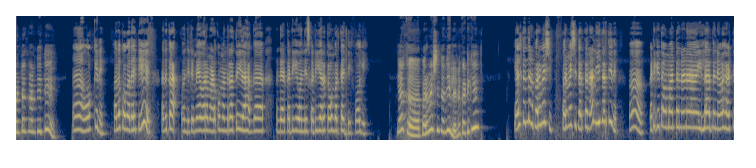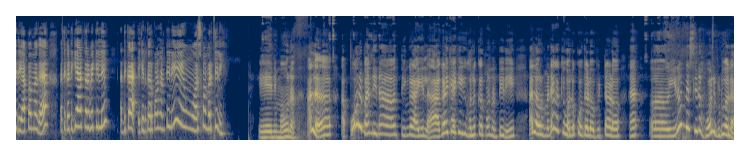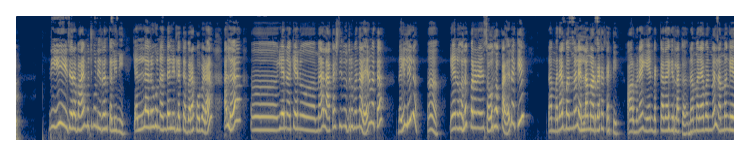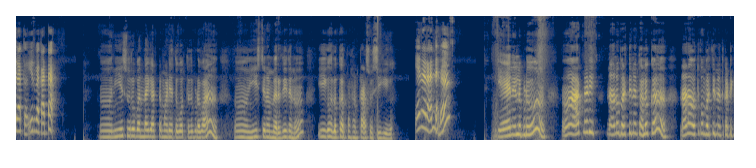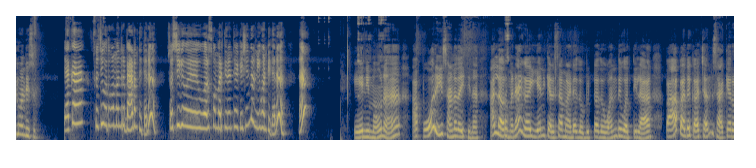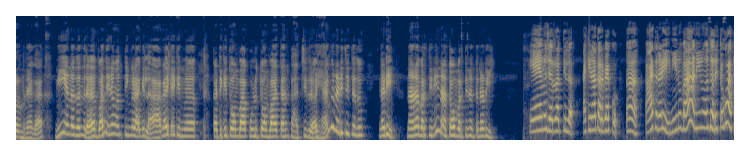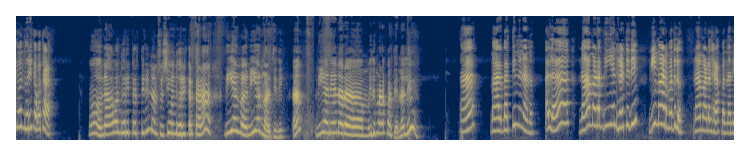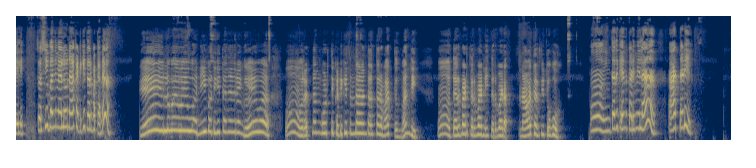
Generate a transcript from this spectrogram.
ಹೊಂಟಂಗ್ ಕಾಣ್ತೈತಿ? ಹಾ ಹೋಗ್ತೀನಿ. ಹೊಲಕ್ಕೆ ಹೋಗೋದೈತಿ. ಅದಕ್ಕೆ ಒಂದಿಟ್ಟು ಮೇವರ ಮಾಡ್ಕೊಂಡ್ ಬಂದ್ರಾತು ಇಲ್ಲ ಹಗ್ಗ ಒಂದೆರಡು ಕಟ್ಟಿಗೆ ಒಂದಿಷ್ಟು ಕಟ್ಟಿಗೆ ಯಾರ ತೊಗೊಂಬರ್ತೈತಿ. ಹೋಗಿ. ಯಾಕ ಪರಮೇಶ್ ತಂದಿಲ್ಲ ಕಟ್ಟಿಗೆ? ಎಲ್ಲಿ ತಂದನ ಪರಮೇಶಿ? ಪರಮೇಶಿ ತರ್ತಾನ? ನೀ ತರ್ತಿದ್ದೆ ಹಾ ಕಟ್ಟಿಗೆ ತಗೊಂಬ ಅಂತ ನಾನು ಇಲ್ಲ ಅಂತ ನೀವು ಹೇಳ್ತೀರಿ. ಅಪ್ಪ ಮಗ ಮತ್ತೆ ಕಟ್ಟಿಗೆ ಯಾರು ತರಬೇಕಿಲ್ಲಿ? ಅದಕ್ಕೆ ಈಗಿನ ಕರ್ಕೊಂಡು ಹೊಂಟೀನಿ ಒರ್ಸ್ಕೊಂಡ್ ಬರ್ತೀನಿ. ಏ ನಿಮ್ಮ ಮೌನ ಅಲ್ಲ ಆ ಪೋರಿ ಬಂದಿನ ಒಂದ್ ತಿಂಗಳಾಗಿಲ್ಲ. ಅಗಳಿಕಾಗಿ ಹೊಲಕ್ಕೆ ಕರ್ಕೊಂಡು ಹೊಂಟಿದಿ. ಅಲ್ಲ ಅವ್ರ ಮನೆಗೆ ಹೊಲಕ್ ಹೊಲಕ್ಕೆ ಹೋಗ್ಯಾಳು ಬಿಟ್ಟಾಳೋ ಹಾಂ ಇನ್ನೊಂದಷ್ಟು ದಿನ ಹೋಲಿ ಬಿಡುವಲ್ಲ? ನೀ ಜರ ಬಾಯಿ ಮುಚ್ಕೊಂಡು ಇರೋದು ಕಲೀನಿ. ಎಲ್ಲರಿಗೂ ನಂದಲ್ಲಿ ಇಡ್ಲತ್ತ ಬರಕ್ ಹೋಗ್ಬೇಡ. ಅಲ್ಲ ಏನಕೇನು ಮ್ಯಾಲ ಆಕಾಶದಿಂದ ಉದ್ರ ಬಂದಾಳೆ ಏನು ಮತ್ತ ಇಲ್ಲ ಹಾ ಏನು ಹೊಲಕ್ಕೆ ಬರೋಣ ಏನು ಸೌದ್ ಹೋಗ್ತಾಳೆ ಏನಕಿ ನಮ್ಮ ಮನೆಗೆ ಬಂದ್ಮೇಲೆ ಎಲ್ಲ ಮಾಡ್ಬೇಕಾಕತ್ತಿ ಅವ್ರ ಮನೆಗೆ ಏನು ಬೇಕಾದಾಗಿರ್ಲಕ್ಕ? ನಮ್ಮ ಮನೆಗೆ ಬಂದ್ಮೇಲೆ ನಮ್ಮಂಗೆ ಇರಕ್ಕ ಇರ್ಬೇಕಟ್ಟ? ನೀ ಸುರು ಬಂದಾಗ ಅಟ್ಟ ಮಾಡಿ ಅಂತ ಗೊತ್ತದ ಬಿಡವಾ ಈಸ್ಟ್ ದಿನ ಮೆರೆದಿದ್ದನು ಈಗ ಹೊಲಕ್ಕೆ ಕರ್ಕೊಂಡು ಹೊಂಟಾಳ ಸೊಸಿಗೆ ಈಗ. ಏನಾರ ಅಂದನು? ಏನಿಲ್ಲ ಬಿಡು. ಆತ್ ನಡಿ. ನಾನು ಬರ್ತೀನಿ ಅಂತ ಹೊಲಕ್ಕೆ. ನಾನು ಹೊತ್ಕೊಂಡ್ ಬರ್ತೀನಿ ಅಂತ ಕಟ್ಟಿಗೆ ಒಂದಿಸು ಯಾಕ? ಸೊಸಿ ಓದ್ಕೊಂಬಂದ್ರೆ ಬ್ಯಾಡ ಅಂತಿದ್ದಾನ? ಸಸಿಗೆ ಒರೆಸ್ಕೊಂಡ್ ಬರ್ತೀನಿ ಅಂತ ಹೇಳಿ ನೀ ಹೊಂಟಿದ್ದಾನ? ಏ ನಿಮ್ಮ ಅವನ ಆ ಪೋರಿ ಸಣ್ಣದೈತಿನ ಅಲ್ಲ ಅವ್ರ ಮನ್ಯಾಗ ಏನು ಕೆಲಸ ಮಾಡೋದು ಬಿಟ್ಟೋದು ಒಂದು ಗೊತ್ತಿಲ್ಲ. ಪಾಪ ಅದಕ್ಕೆ ಚಂದ ಸಾಕ್ಯಾರ ಅವ್ರ ಮನ್ಯಾಗ. ನೀ ಏನದಂದ್ರೆ ಬಂದ್ ಇನ್ನೂ ಒಂದ್ ತಿಂಗಳಾಗಿಲ್ಲ. ಆಗಳಿಕೆಕಿನ್ ಕಟ್ಟಿಗೆ ತೊಗೊಂಬಾ ಕುಳ್ ತೊಗೊಂಬಾ ಅಂತ ಹಚ್ಚಿದ್ರೆ ಹೆಂಗೆ ನಡೀತೈತೆ ಅದು? ನಡಿ ನಾನ ಬರ್ತೀನಿ ನಾ ತೊಗೊಂಬರ್ತೀನಿ ಅಂತ ನಡಿ. ಏನು ಜರುರತ್ತಿಲ್ಲ. ಆಕಿನ ತರಬೇಕು. ಹಾ ಆಯ್ತು ನಡಿ. ನೀನು ಬಾ ನೀನು ಒಂದು ಹೊರಿ ತಗೋ ಆಕಿ ಒಂದು ಹೊರಿ ತಗೋತಾಳ. ಹ್ಞೂ ನಾ ಒಂದು ಹೊರಿ ತರ್ತೀನಿ ನಾನು ಸುಶಿ ಒಂದು ಹೊರಿ ತರ್ತಾಳ? ನೀ ಏನ್ ನೀ ಏನ್ ಮಾಡ್ತಿದ್ದಿ ಹಾ ನೀ ಏನ್ ಏನಾರ ಇದು ಮಾಡಕ್ ಬರ್ತೇನಲ್ಲಿ ಹಾ ಮಾಡಿ ಬರ್ತೀನಿ ನಾನು. ಅಲ್ಲ ನಾ ಮಾಡಕ್ ನೀ ಏನು ಹೇಳ್ತಿದ್ದಿ ನೀ ಮಾಡ ಮೊದಲು. ನಾ ಮಾಡೋದು ಹೇಳಕ್ ಬಂದ ಇಲ್ಲಿ ಸಸಿ ಬಂದ ಮೇಲೂ ನಾ ಕಟ್ಗೆ ತರ್ಬೇಕನ? ಏ ಇಲ್ವ ಇವ ನೀ ಕಟ್ಗೆ ತಂದೆ ಅಂದ್ರೆ ಹಂಗೆ? ಇವ ಹ್ಞೂ ರತ್ನಮ್ ಕೊಡ್ತಿ ಕಟ್ಟಿಗೆ ತಂದಾಳ ಅಂತ ಅಂತಾರ ಮತ್ತು ಮಂದಿ. ಹ್ಞೂ ತರಬೇಡ ತರಬೇಡ ನೀ ತರಬೇಡ. ನಾವ ತರ್ತೀವಿ ತಗೋ. ಹ್ಞೂ ಇಂಥದಕ್ಕೆ ಏನು ಕಡಿಮೆ ಇಲ್ಲ. ಆಯ್ತು ನಡಿ.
